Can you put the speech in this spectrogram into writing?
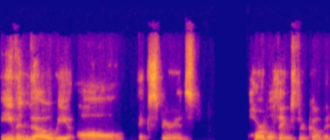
Even though we all experienced horrible things through COVID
